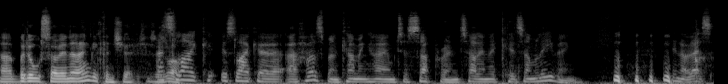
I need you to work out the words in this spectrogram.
uh, but also in Anglican churches as That's well. like it's like a, a husband coming home to supper and telling the kids I'm leaving. you know, that's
